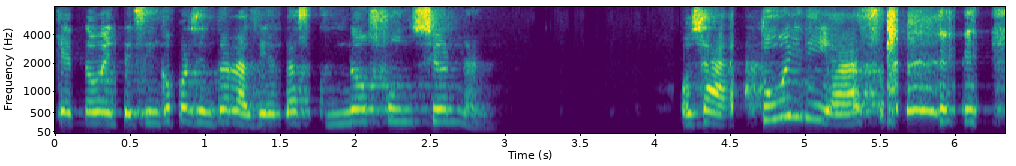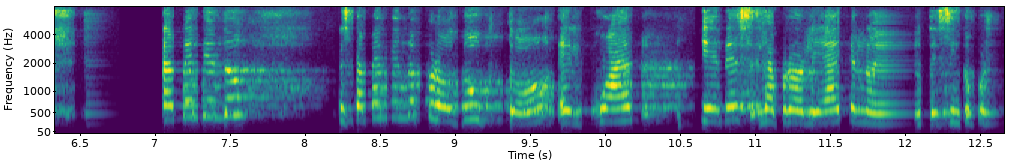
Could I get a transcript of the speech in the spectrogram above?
que el 95% de las dietas no funcionan. O sea, tú irías, están vendiendo está vendiendo producto el cual tienes la probabilidad de que el 95%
